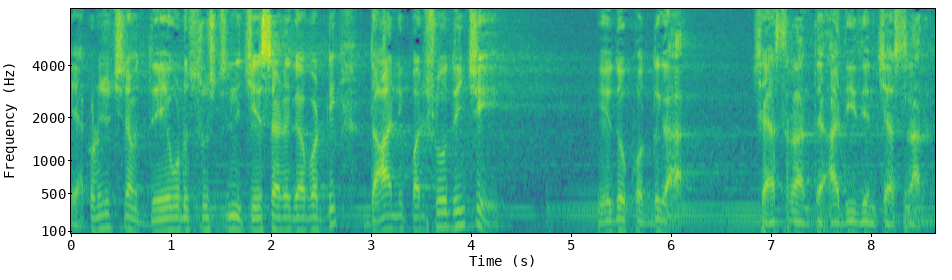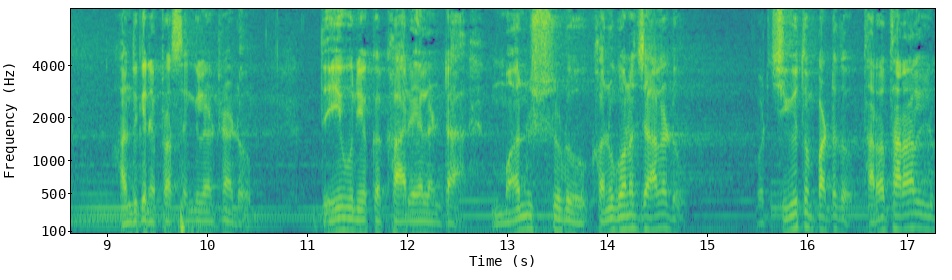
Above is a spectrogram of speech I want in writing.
ఎక్కడి నుంచి వచ్చిన దేవుడు సృష్టిని చేశాడు కాబట్టి దాన్ని పరిశోధించి ఏదో కొద్దిగా చేస్తారు అంతే అది ఇది అని చేస్తున్నారు. అందుకనే ప్రసంగిలు అంటున్నాడు దేవుని యొక్క కార్యాలంట. మనుష్యుడు కనుగొనజాలడు వాటి జీవితం పట్టదు. తరతరాలు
